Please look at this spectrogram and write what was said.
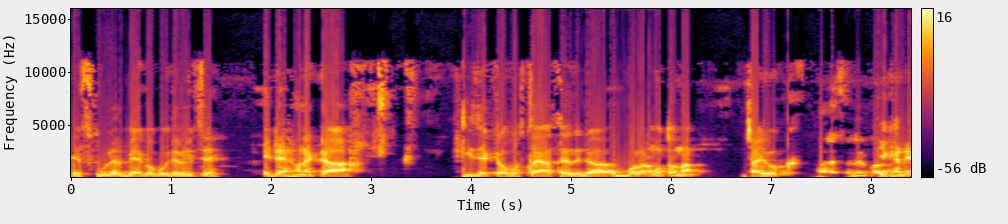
স্কুলের ব্যাগও পড়ে রয়েছে। এটা এখন একটা কি যে একটা অবস্থায় আছে যেটা বলার মতো না। যাই হোক এখানে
